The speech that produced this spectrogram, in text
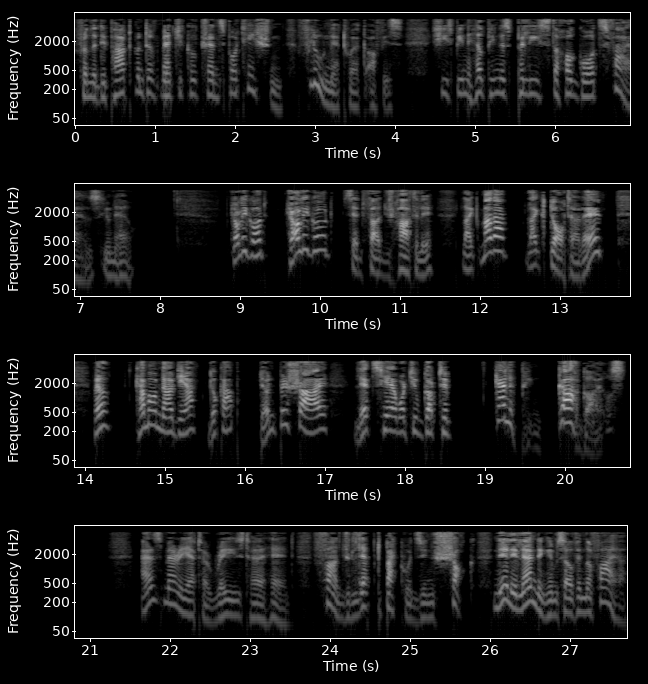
from the Department of Magical Transportation, Floo Network office. She's been helping us police the Hogwarts fires, you know. Jolly good, jolly good, said Fudge heartily. Like mother, like daughter, eh? Well, come on now, dear. Look up. Don't be shy. Let's hear what you've got to... Galloping gargoyles! As Marietta raised her head, Fudge leapt backwards in shock, nearly landing himself in the fire.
